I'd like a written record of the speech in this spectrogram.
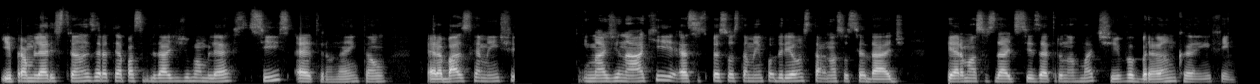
E para mulheres trans era ter a passabilidade de uma mulher cis hétero, né? Então, era basicamente imaginar que essas pessoas também poderiam estar na sociedade, que era uma sociedade cis heteronormativa, branca, enfim.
